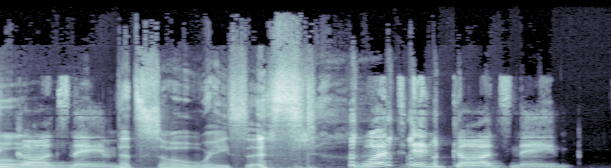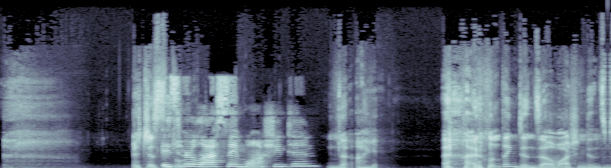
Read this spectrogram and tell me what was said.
in God's name? that's so racist What in God's name? it's just Is her last name Washington? No, I I don't think Denzel Washington's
